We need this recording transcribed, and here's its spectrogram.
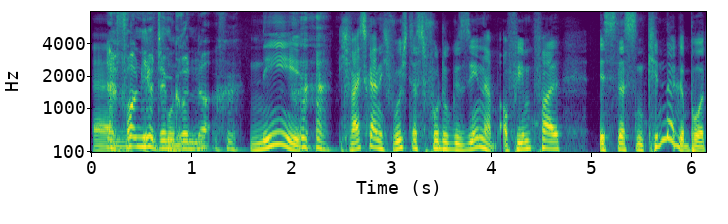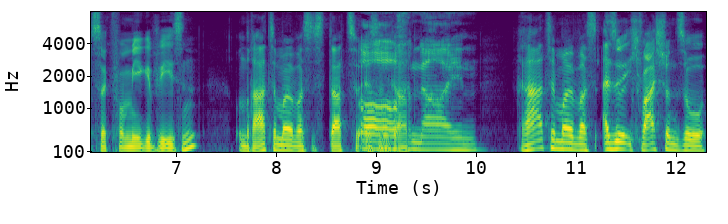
ähm, Von mir und dem. Gründer. Nee, ich weiß gar nicht, wo ich das Foto gesehen habe. Auf jeden Fall ist das ein Kindergeburtstag von mir gewesen. Und rate mal, was es da zu essen Och gab. nein. Rate mal, was. Also, ich war schon so.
